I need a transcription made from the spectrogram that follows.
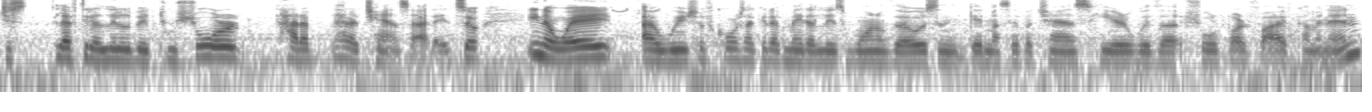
just left it a little bit too short. Had a had a chance at it. So in a way, I wish, of course, I could have made at least one of those and gave myself a chance here with a short par five coming in.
